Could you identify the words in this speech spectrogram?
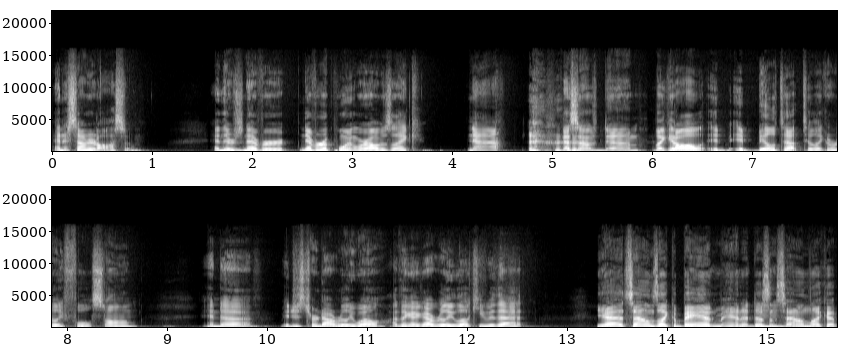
and it sounded awesome. And there's never never a point where I was like, nah, that sounds dumb. Like it all it it built up to like a really full song, and uh, it just turned out really well. I think I got really lucky with that. Yeah, it sounds like a band, man. It doesn't Mhm. sound like a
